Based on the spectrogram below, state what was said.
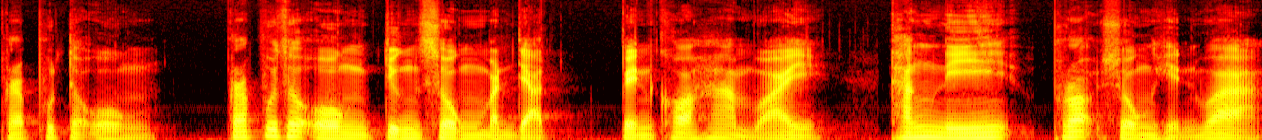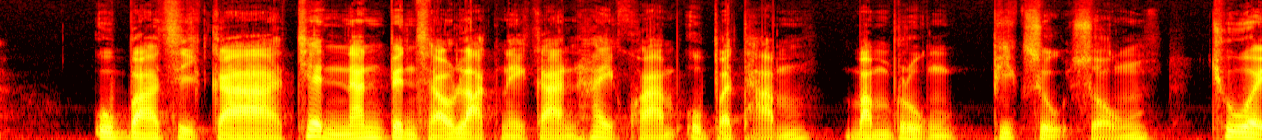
พระพุทธองค์ พระพุทธองค์จึงทรงบัญญัติ เป็นข้อห้ามไว้ ทั้งนี้เพราะทรงเห็นว่า อุบาสิกาเช่นนั้นเป็นเสาหลักในการให้ความอุปถัมภ์บำรุงภิกษุสงฆ์ช่วย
